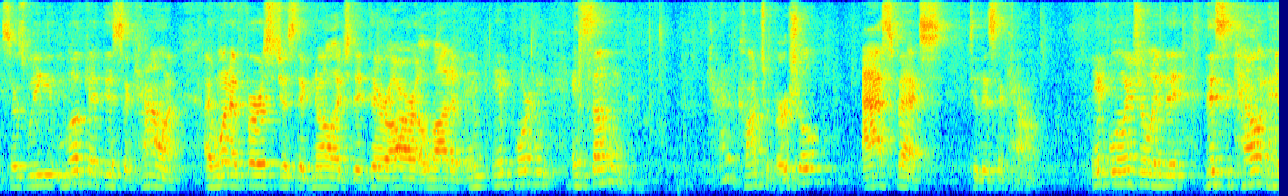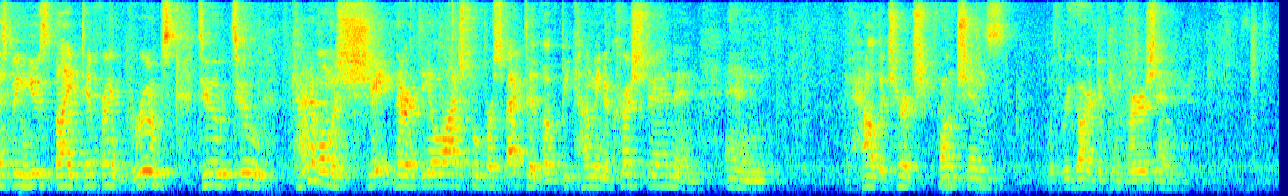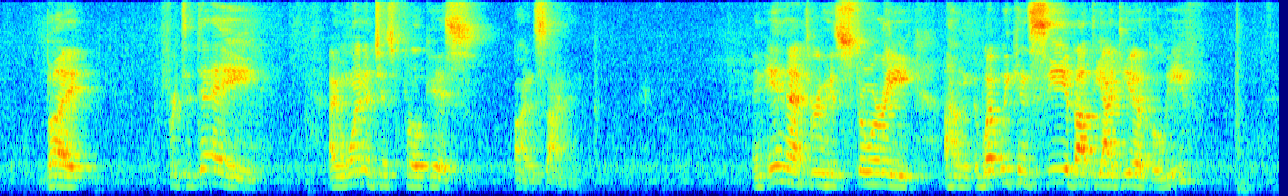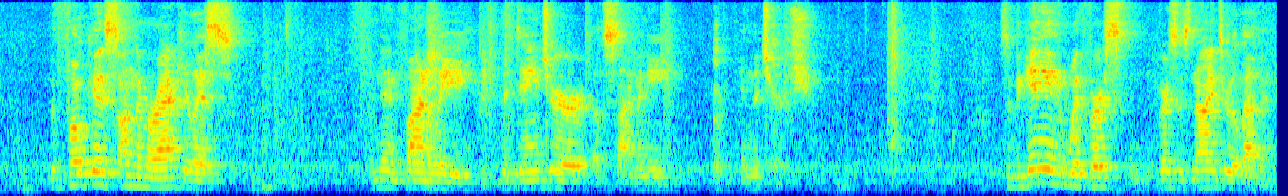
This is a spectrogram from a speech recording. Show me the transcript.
So, as we look at this account, I want to first just acknowledge that there are a lot of important and some kind of controversial aspects to this account. Influential in that this account has been used by different groups to, to kind of almost shape their theological perspective of becoming a Christian and, and, and how the church functions with regard to conversion. But for today, I want to just focus on Simon. And in that, through his story, um, what we can see about the idea of belief the focus on the miraculous, and then finally, the danger of simony in the church. So, beginning with verse, verses 9 through 11,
